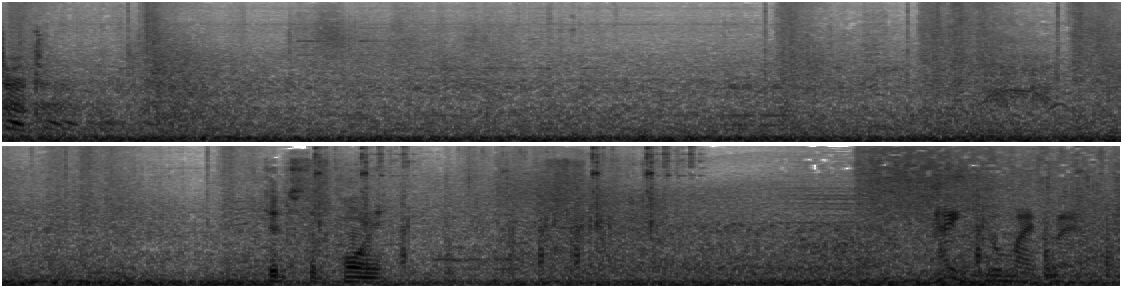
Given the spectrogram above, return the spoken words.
captured. to the point. Thank you, my friend.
